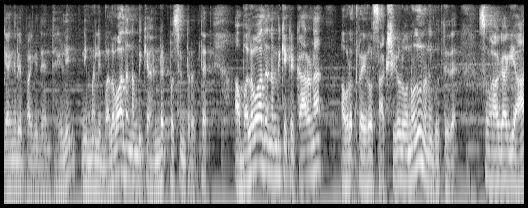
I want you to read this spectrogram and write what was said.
ಗ್ಯಾಂಗ್ ರೇಪ್ ಆಗಿದೆ ಅಂತ ಹೇಳಿ, ನಿಮ್ಮಲ್ಲಿ ಬಲವಾದ ನಂಬಿಕೆ ಹಂಡ್ರೆಡ್ ಪರ್ಸೆಂಟ್ ಇರುತ್ತೆ. ಆ ಬಲವಾದ ನಂಬಿಕೆಗೆ ಕಾರಣ ಅವ್ರ ಹತ್ರ ಇರೋ ಸಾಕ್ಷಿಗಳು ಅನ್ನೋದು ನನಗೆ ಗೊತ್ತಿದೆ. ಸೊ ಹಾಗಾಗಿ ಆ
